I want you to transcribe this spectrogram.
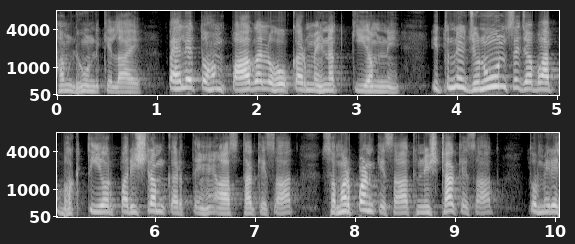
हम ढूंढ के लाए। पहले तो हम पागल होकर मेहनत की हमने। इतने जुनून से जब आप भक्ति और परिश्रम करते हैं, आस्था के साथ, समर्पण के साथ, निष्ठा के साथ तो मेरे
